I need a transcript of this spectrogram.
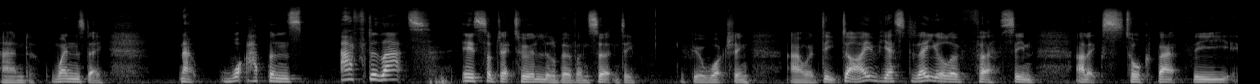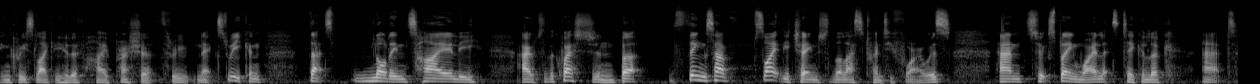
and Wednesday. Now, what happens after that is subject to a little bit of uncertainty. If you're watching our deep dive yesterday, you'll have uh, seen Alex talk about the increased likelihood of high pressure through next week. And that's not entirely out of the question, but things have slightly changed in the last 24 hours. And to explain why, let's take a look at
